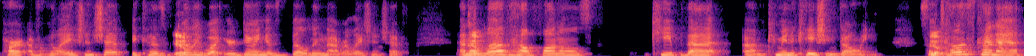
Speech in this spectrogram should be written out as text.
part of a relationship because yep. really what you're doing is building that relationship. And yep. I love how funnels keep that um, communication going. So yep. tell us kind of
